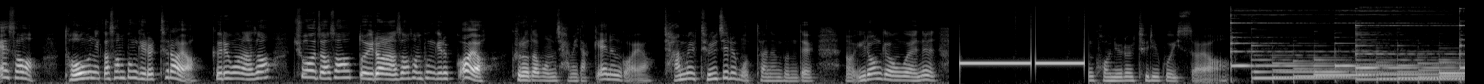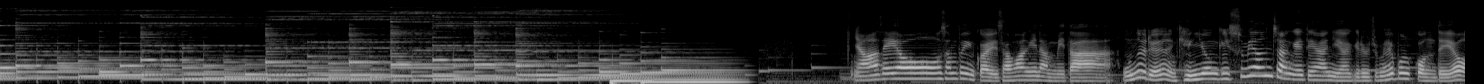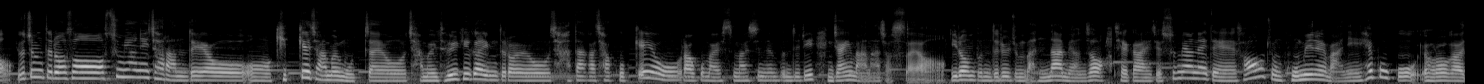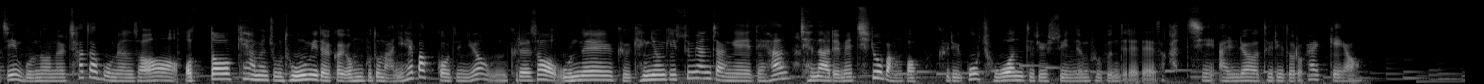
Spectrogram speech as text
깨서 더우니까 선풍기를 틀어요. 그리고 나서 추워져서 또 일어나서 선풍기를 꺼요. 그러다 보면 잠이 다 깨는 거예요. 잠을 들지를 못하는 분들 어, 이런 경우에는 권유를 드리고 있어요. 안녕하세요. 산부인과 의사 황인아입니다. 오늘은 갱년기 수면장에 대한 이야기를 좀 해볼 건데요. 요즘 들어서 수면이 잘 안 돼요. 어, 깊게 잠을 못 자요. 잠을 들기가 힘들어요. 자다가 자꾸 깨요. 라고 말씀하시는 분들이 굉장히 많아졌어요. 이런 분들을 좀 만나면서 제가 이제 수면에 대해서 좀 고민을 많이 해보고 여러 가지 문헌을 찾아보면서 어떻게 하면 좀 도움이 될까 연구도 많이 해봤거든요. 음, 그래서 오늘 그 갱년기 수면 장애에 대한 제 나름의 치료 방법 그리고 조언 드릴 수 있는 부분들에 대해서 같이 알려드리도록 할게요.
